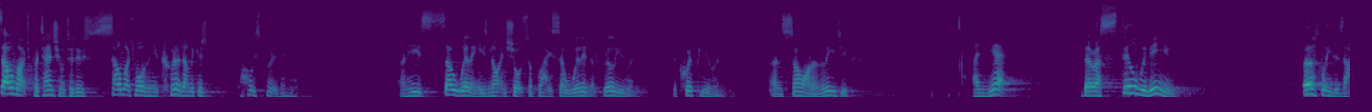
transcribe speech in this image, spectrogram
so much potential to do so much more than you could have done because the Holy Spirit is in you. And He's so willing, He's not in short supply, He's so willing to fill you and equip you and, and so on and lead you. And yet, there are still within you earthly desires.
